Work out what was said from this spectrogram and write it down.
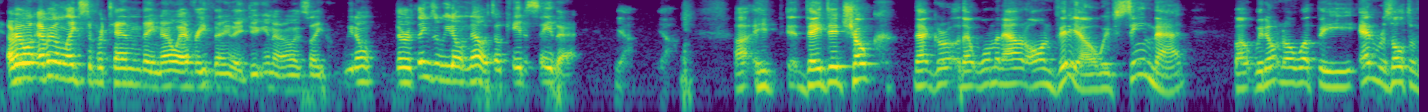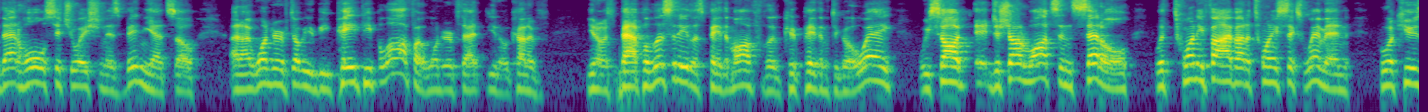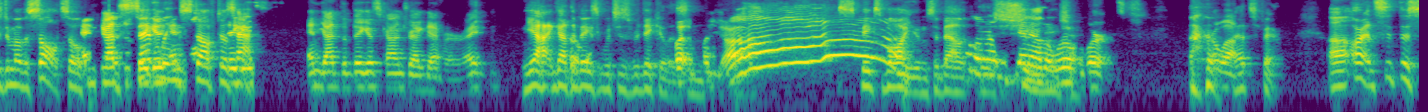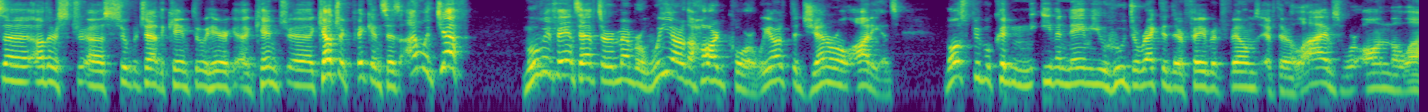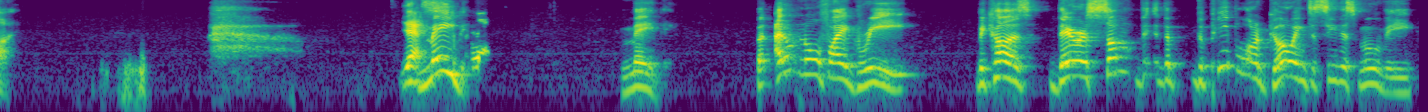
everyone everyone likes to pretend they know everything. They do, you know. It's like we don't. There are things that we don't know. It's okay to say that. Yeah yeah uh, he they did choke that girl, that woman out on video. We've seen that, but we don't know what the end result of that whole situation has been yet. So, and I wonder if WB paid people off. I wonder if that you know kind of you know it's bad publicity. Let's pay them off. They could pay them to go away. We saw Deshaun Watson settle with 25 out of 26 women who accused him of assault. So And got the settling biggest, and stuff does biggest- happen. and got the biggest contract ever, right? Yeah, I got the biggest, which is ridiculous. But, but, ah, speaks volumes about I don't the understand how the world works. That's fair. Uh, all right, let's hit this uh, other uh, super chat that came through here. Uh, Ken uh, Keltrick Pickens says, "I'm with Jeff. Movie fans have to remember we are the hardcore. We aren't the general audience. Most people couldn't even name you who directed their favorite films if their lives were on the line. Yes, Maybe, maybe, but I don't know if I agree because there are some the, the, the people are going to see this movie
